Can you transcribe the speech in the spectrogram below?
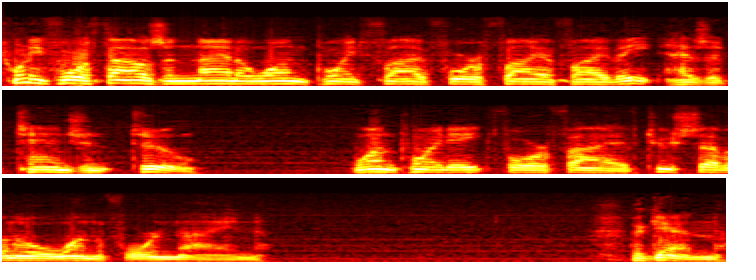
24,901.54558 has a tangent too. 1.845270149. Again,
